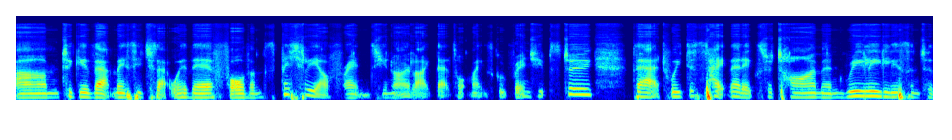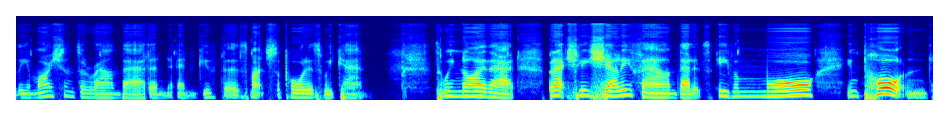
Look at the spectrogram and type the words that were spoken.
um, to give that message that we're there for them, especially our friends, you know, like that's what makes good friendships too, that we just take that extra time and really listen to the emotions around that and, and give as much support as we can. So we know that. But actually Shelly found that it's even more important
